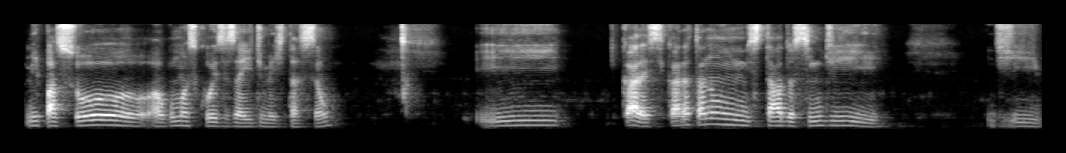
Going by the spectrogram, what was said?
me passou algumas coisas aí de meditação. E, cara, esse cara tá num estado assim de. de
